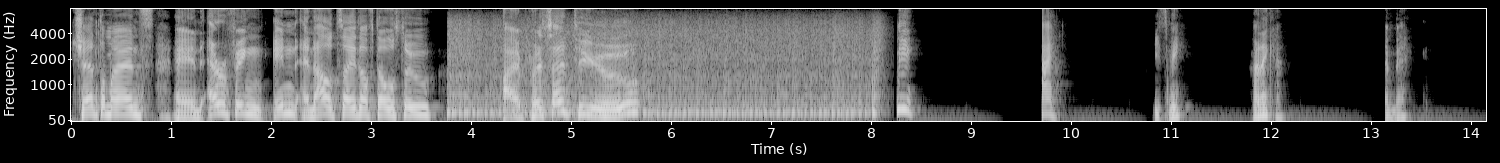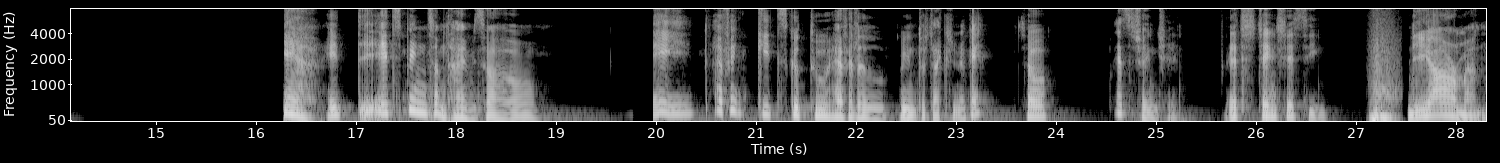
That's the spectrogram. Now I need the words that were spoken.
gentlemen, and everything in and outside of those two, I present to you it's me, Annika. I'm back. Yeah, it it's been some time, so hey, I think it's good to have a little introduction. Okay, so let's change it. Let's change the scene. The Arman.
